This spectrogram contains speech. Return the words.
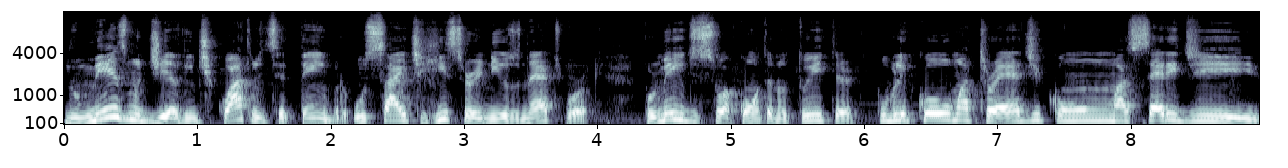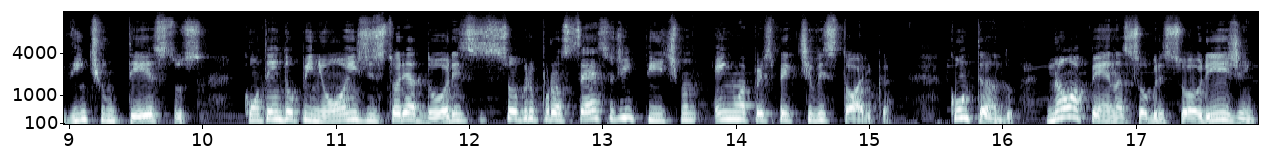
no mesmo dia 24 de setembro, o site History News Network por meio de sua conta no Twitter, publicou uma thread com uma série de 21 textos contendo opiniões de historiadores sobre o processo de impeachment em uma perspectiva histórica, contando não apenas sobre sua origem,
